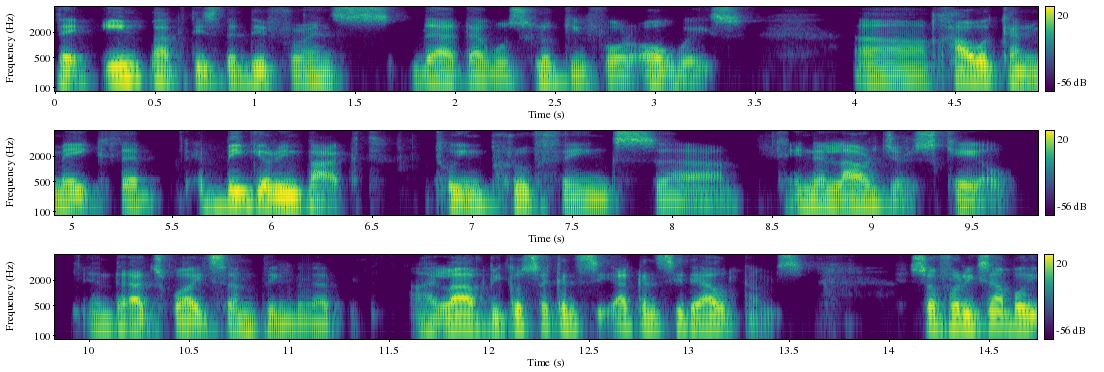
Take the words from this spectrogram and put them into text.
the impact is the difference that i was looking for always. Uh, how i can make the, a bigger impact to improve things uh, in a larger scale. And that's why it's something that i love because i can see i can see the outcomes. So for example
